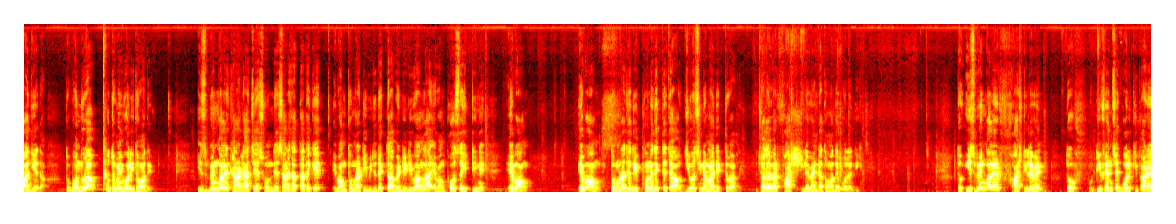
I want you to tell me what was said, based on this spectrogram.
বাজিয়ে দাও। তো বন্ধুরা, প্রথমেই বলি তোমাদের ইস্টবেঙ্গলের খেলাটা আছে সন্ধ্যে সাড়ে সাতটা থেকে এবং তোমরা টিভিতে দেখতে পাবে ডিডি বাংলা এবং ফোর্স এইটিনে এবং এবং তোমরা যদি ফোনে দেখতে চাও জিও সিনেমায় দেখতে পাবে। চলো এবার ফার্স্ট ইলেভেনটা তোমাদের বলে দিই। তো ইস্টবেঙ্গলের ফার্স্ট ইলেভেন তো ডিফেন্সে গোলকিপারে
